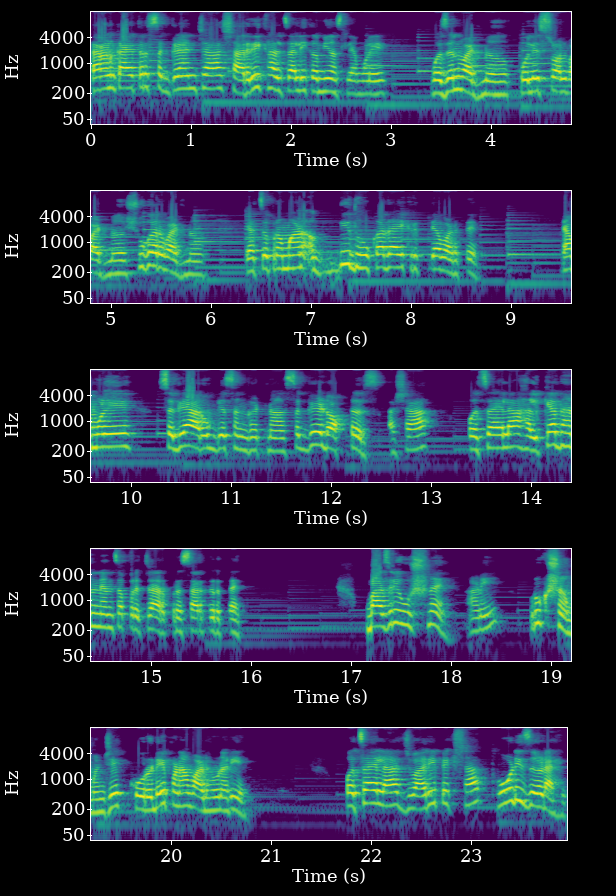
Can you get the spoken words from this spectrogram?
कारण काय तर सगळ्यांच्या शारीरिक हालचाली कमी असल्यामुळे वजन वाढणं कोलेस्ट्रॉल वाढणं शुगर वाढणं याचं प्रमाण अगदी धोकादायकरित्या वाढतंय. त्यामुळे सगळ्या आरोग्य संघटना सगळे डॉक्टर्स अशा पचायला हलक्या धान्यांचा प्रचार प्रसार करतायत. बाजरी उष्ण आहे आणि वृक्ष म्हणजे कोरडेपणा वाढवणारी आहे. पचायला ज्वारीपेक्षा थोडी जड आहे.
